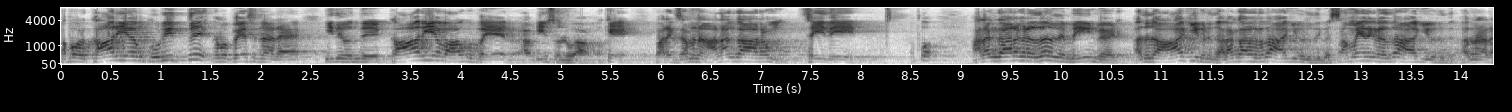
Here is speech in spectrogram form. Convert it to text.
அப்போ ஒரு காரியம் குறித்து நம்ம பேசுனால இது வந்து காரியவாகு பெயர் அப்படின்னு சொல்லுவாங்க. ஓகே ஃபார் எக்ஸாம்பிள் நான் அலங்காரம் செய்தேன். அப்போ அலங்காரங்கிறது தான் அதில் மெயின் வேர்டு அது ஆகி வருது. அலங்காரங்கிறது தான் ஆகி வருது. இங்க தான் ஆகி வருது. அதனால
